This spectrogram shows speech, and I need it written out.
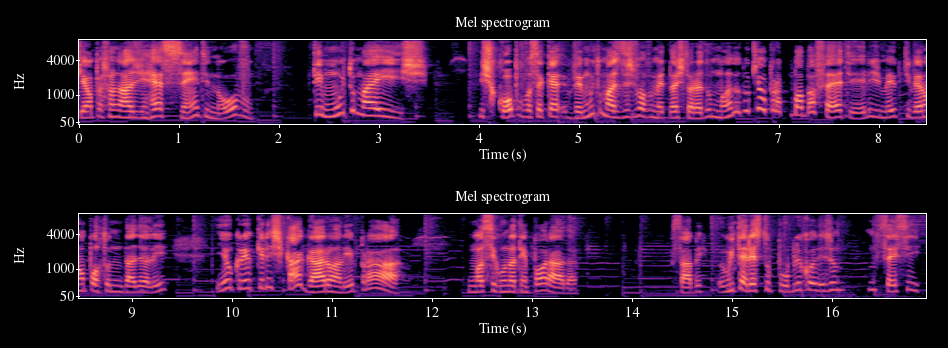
que é um personagem recente, novo, tem muito mais escopo, você quer ver muito mais desenvolvimento da história do Mando do que o próprio Boba Fett. Eles meio que tiveram uma oportunidade ali. E eu creio que eles cagaram ali pra uma segunda temporada. Sabe? O interesse do público, eles não, sei se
